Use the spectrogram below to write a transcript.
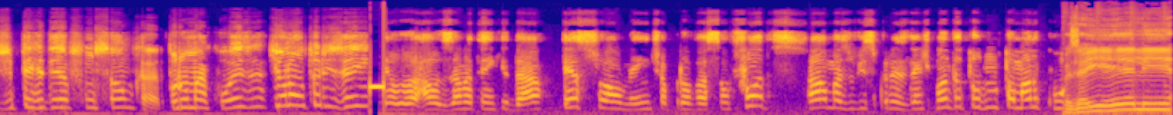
de perder a função, cara? Por uma coisa que eu não autorizei. Eu, a Rosana tem que dar pessoalmente a aprovação. Foda-se. Ah, mas o vice-presidente manda todo mundo tomar no cu. Pois aí ele,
